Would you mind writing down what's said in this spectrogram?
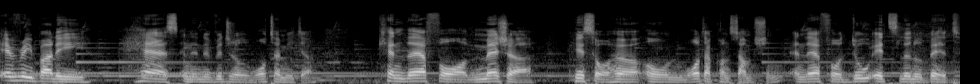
Everybody has an individual water meter, can therefore measure his or her own water consumption and therefore do its little bit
